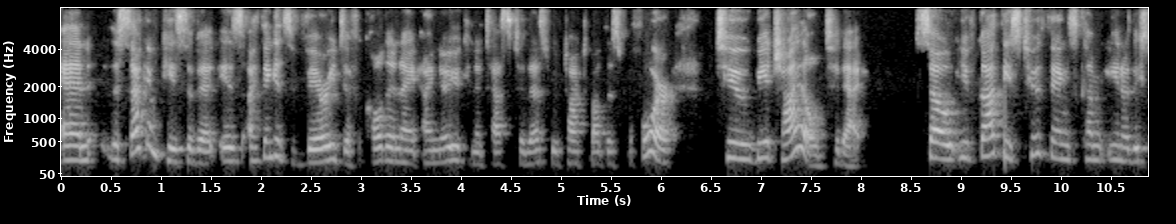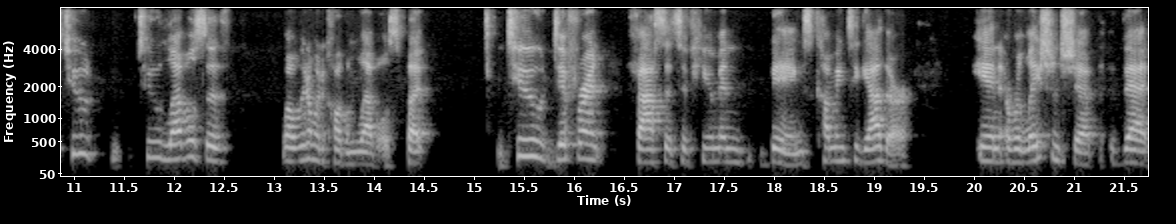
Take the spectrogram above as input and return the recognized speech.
And the second piece of it is I think it's very difficult, and I, I know you can attest to this, we've talked about this before, to be a child today. So you've got these two things come, you know, these two two levels of, well, we don't want to call them levels, but two different facets of human beings coming together in a relationship that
